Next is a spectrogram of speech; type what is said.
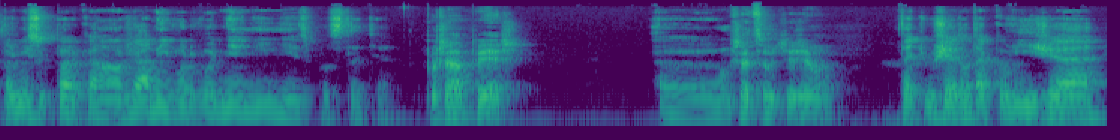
první superka, no, žádný odvodnění, nic v podstatě. Pořád piješ? Uh, Před soutěžema? teď už je to takový, že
